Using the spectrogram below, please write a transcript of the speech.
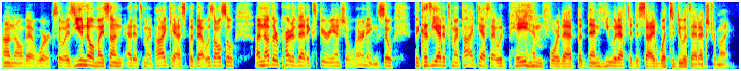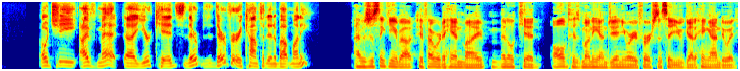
on all that work. So, as you know, my son edits my podcast, but that was also another part of that experiential learning. So, because he edits my podcast, I would pay him for that, but then he would have to decide what to do with that extra money. Oh, gee, I've met uh, your kids. They're they're very confident about money. I was just thinking about if I were to hand my middle kid all of his money on January 1st and say, you've got to hang on to it.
